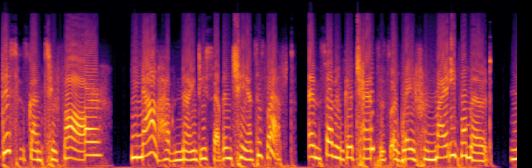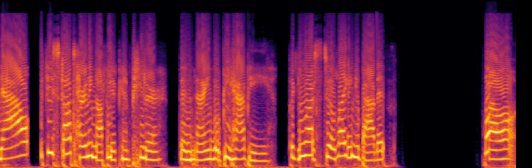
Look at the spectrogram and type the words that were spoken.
This has gone too far. You now have 97 chances left, and 7 good chances away from my evil mode. Now, if you stop turning off your computer, then I will be happy, but you are still lying about it. Well,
